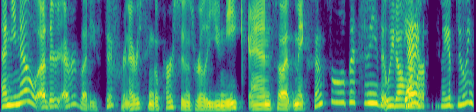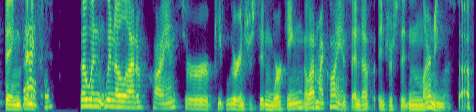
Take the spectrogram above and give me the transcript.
And you know, there everybody's different. Every single person is really unique, and so it makes sense a little bit to me that we don't have a Yes. way of doing things. And Yes. it's, so when when a lot of clients or people who are interested in working, a lot of my clients end up interested in learning this stuff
